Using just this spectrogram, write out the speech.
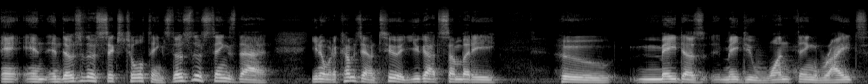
and, and and those are those six tool things those are those things that you know when it comes down to it you got somebody who may does may do one thing right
